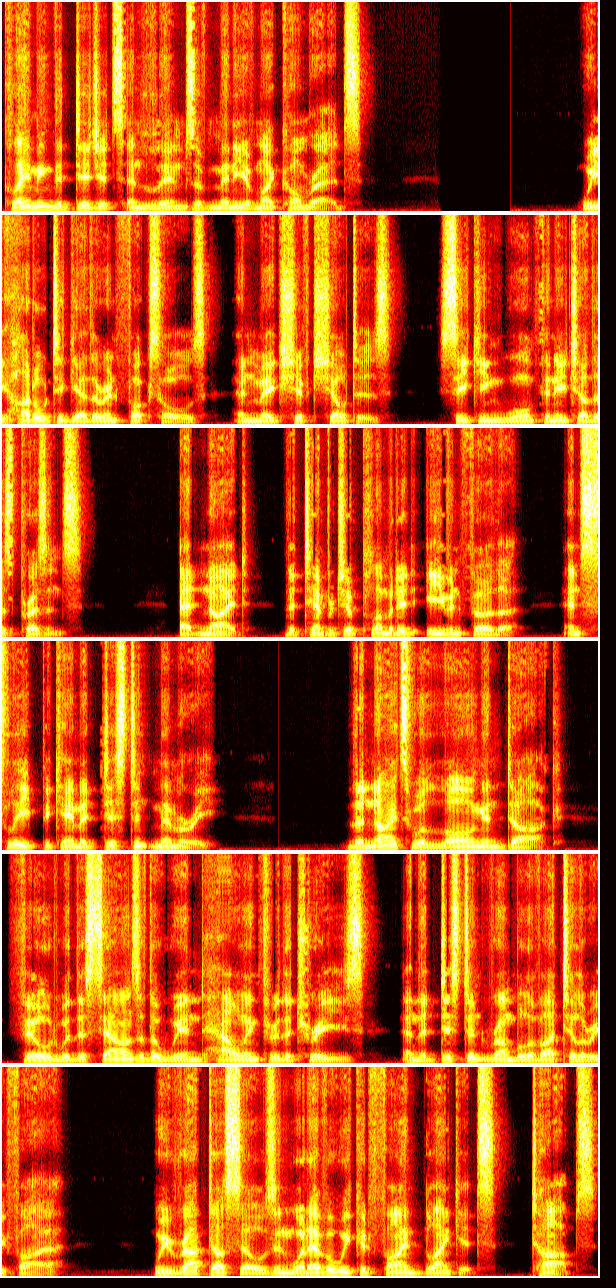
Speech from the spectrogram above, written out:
claiming the digits and limbs of many of my comrades. We huddled together in foxholes and makeshift shelters, seeking warmth in each other's presence. At night, the temperature plummeted even further, and sleep became a distant memory. The nights were long and dark, filled with the sounds of the wind howling through the trees and the distant rumble of artillery fire. We wrapped ourselves in whatever we could find blankets, tarps,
